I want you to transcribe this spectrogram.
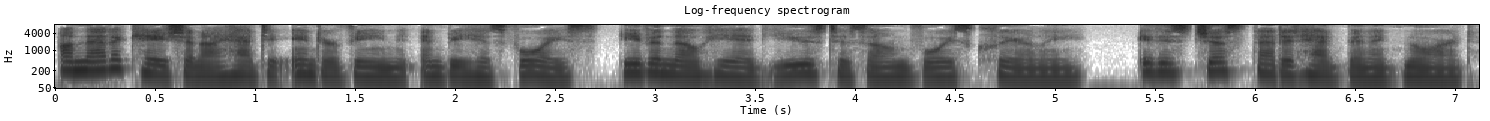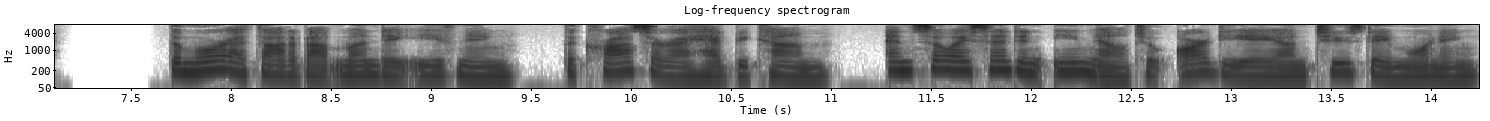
On that occasion, I had to intervene and be his voice, even though he had used his own voice clearly. It is just that it had been ignored. The more I thought about Monday evening, the crosser I had become, and so I sent an email to RDA on Tuesday morning,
